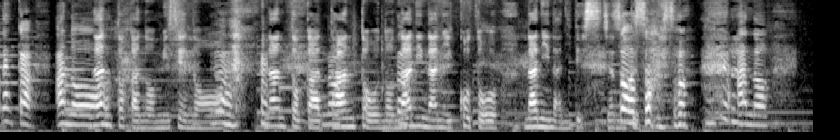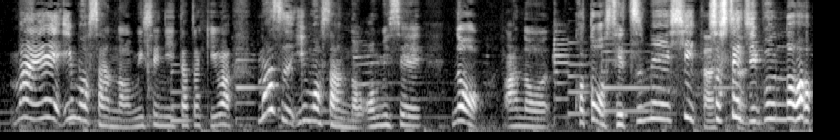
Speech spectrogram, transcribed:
なんかああのなんとかの店の なんとか担当の何々こと何々です。じゃなくて。そうそうそう。あの前イモさんのお店にいた時はまずイモさんのお店のあのことを説明しそして自分の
